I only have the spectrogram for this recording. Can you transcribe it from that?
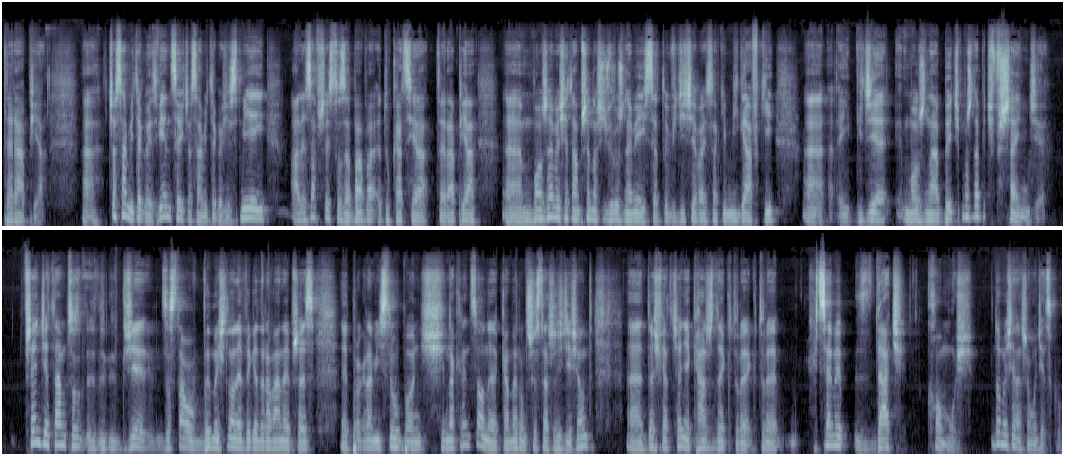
terapia. E, Czasami tego jest więcej, czasami tego jest mniej, ale zawsze jest to zabawa, edukacja, terapia. Możemy się tam przenosić w różne miejsca. Tu widzicie Państwo takie migawki, gdzie można być. Można być wszędzie. Wszędzie tam, co, gdzie zostało wymyślone, wygenerowane przez e, programistów bądź nakręcone kamerą 360, e, doświadczenie każde, które, które chcemy dać komuś, domyślnie naszemu dziecku.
